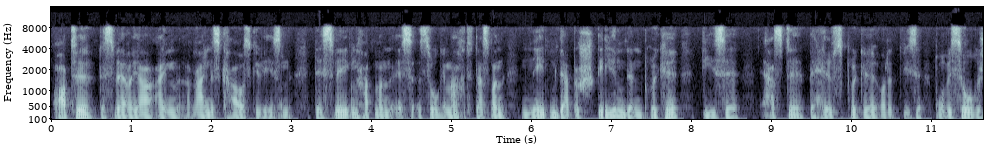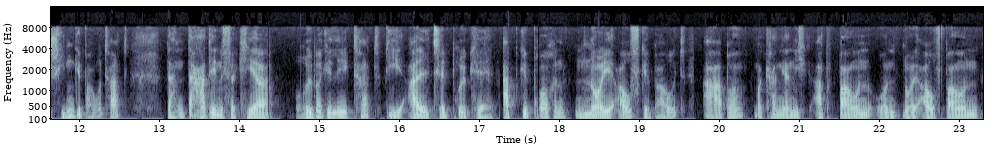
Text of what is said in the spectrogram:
Orte, das wäre ja ein reines Chaos gewesen. Deswegen hat man es so gemacht, dass man neben der bestehenden Brücke diese erste Behelfsbrücke oder diese provisorisch hingebaut hat, dann da den Verkehr rübergelegt hat, die alte Brücke abgebrochen, neu aufgebaut. Aber man kann ja nicht abbauen und neu aufbauen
